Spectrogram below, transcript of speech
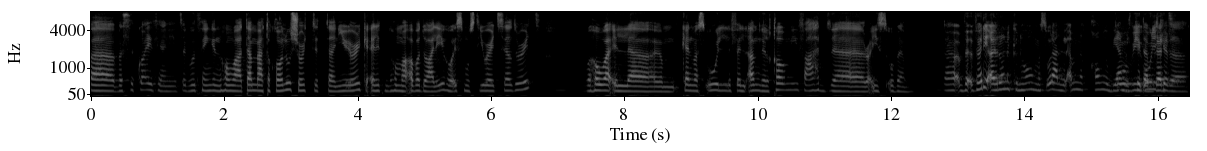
فبس كويس يعني it's good thing إن هو تم اعتقاله. شرطة نيويورك قالت إن هم قبضوا عليه. هو اسمه ستيوارت سيلدورت وهو اللي كان مسؤول في الأمن القومي في عهد رئيس أوباما. ده very ironic إن هو مسؤول عن الأمن القومي وبيعمل كده بجد. كده.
